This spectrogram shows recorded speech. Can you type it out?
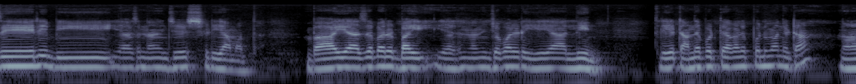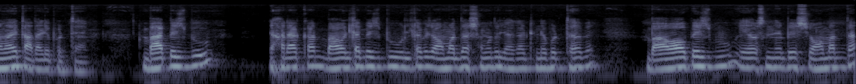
জের বি ইয়া নানি যে সেটি আমাদ বা ইয়া যাবার বাই ইয়া নানি জবার এটা ইয়া লিন। তাহলে এটা টানে পড়তে একালে পরিমাণ এটা নর্মালি তাড়াতাড়ি পড়তে হবে। বা পেশবু হারাকাত বা উল্টা পেশবু, উল্টা পেশ অমাদ্দার সমতুল্য একা টেনে পড়তে হবে। বা ওয়াও পেশবু এই অসনে বেশ অমাদ্দা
